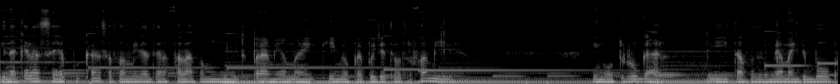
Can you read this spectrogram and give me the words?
e naquelas épocas a família dela falava muito para minha mãe que meu pai podia ter outra família em outro lugar e estava fazendo minha mãe de boba,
